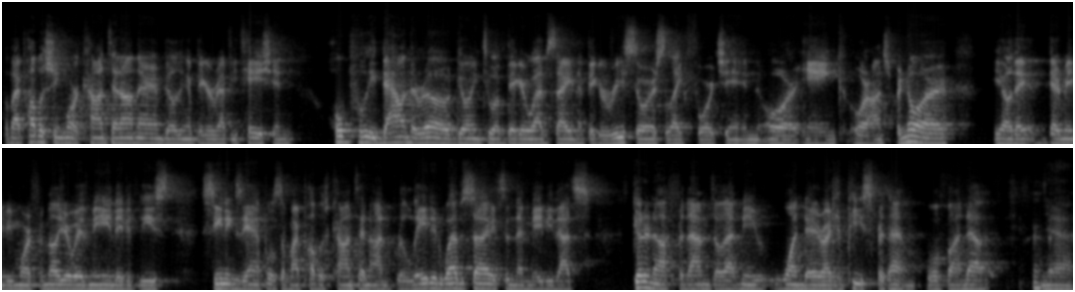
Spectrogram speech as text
but by publishing more content on there and building a bigger reputation, hopefully down the road, going to a bigger website and a bigger resource like Fortune or Inc. or Entrepreneur, you know they they're maybe more familiar with me they've at least seen examples of my published content on related websites and then maybe that's good enough for them to let me one day write a piece for them we'll find out yeah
